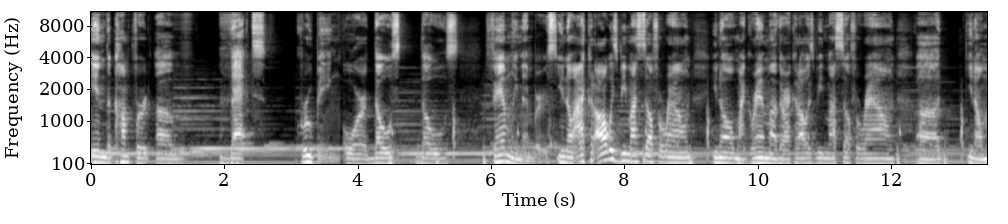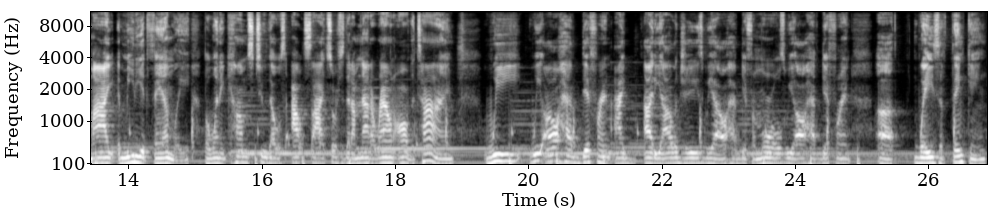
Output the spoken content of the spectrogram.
in the comfort of that grouping or those those family members. You know, I could always be myself around, you know, my grandmother. I could always be myself around, uh, you know, my immediate family. But when it comes to those outside sources that I'm not around all the time, we we all have different ideologies. We all have different morals. We all have different uh, ways of thinking.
